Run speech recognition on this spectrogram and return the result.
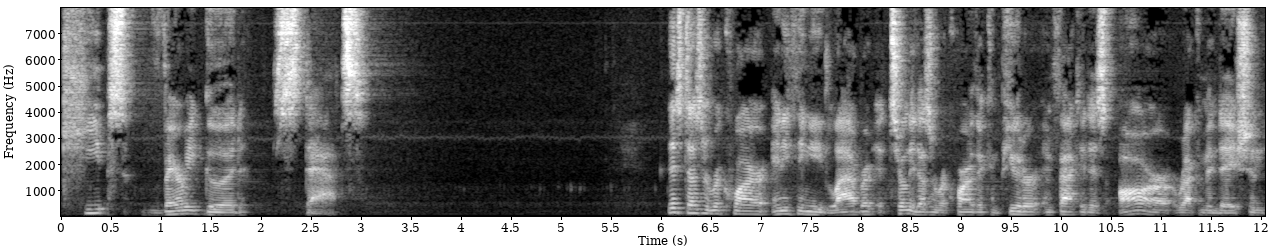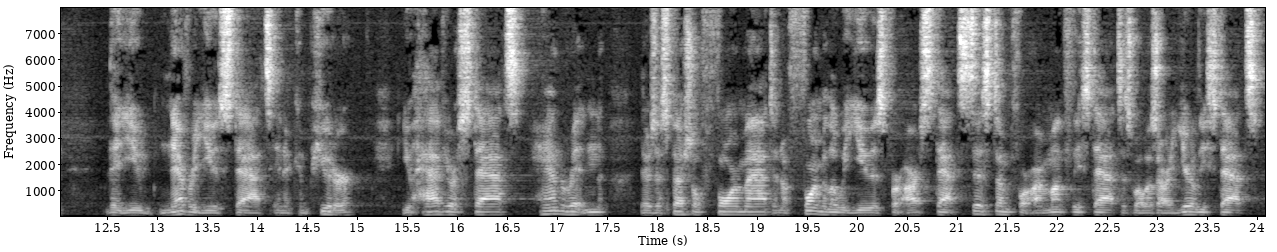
keeps very good stats. This doesn't require anything elaborate. It certainly doesn't require the computer. In fact, it is our recommendation that you never use stats in a computer. You have your stats handwritten. There's a special format and a formula we use for our stats system, for our monthly stats as well as our yearly stats.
